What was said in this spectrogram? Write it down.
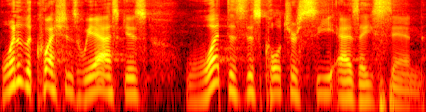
One of the questions we ask is what does this culture see as a sin?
